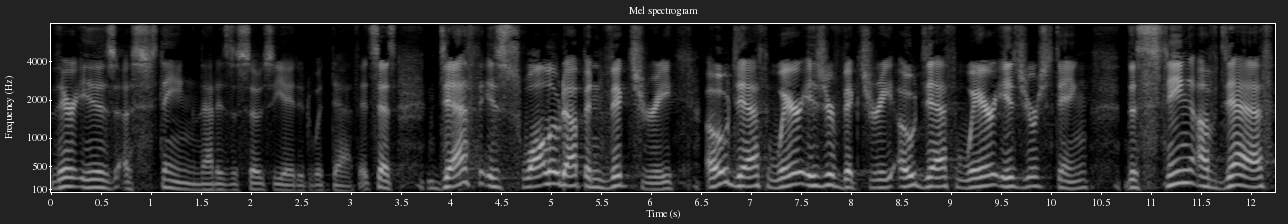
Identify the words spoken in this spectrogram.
There is a sting that is associated with death. It says, Death is swallowed up in victory. O death, where is your victory? O death, where is your sting? The sting of death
